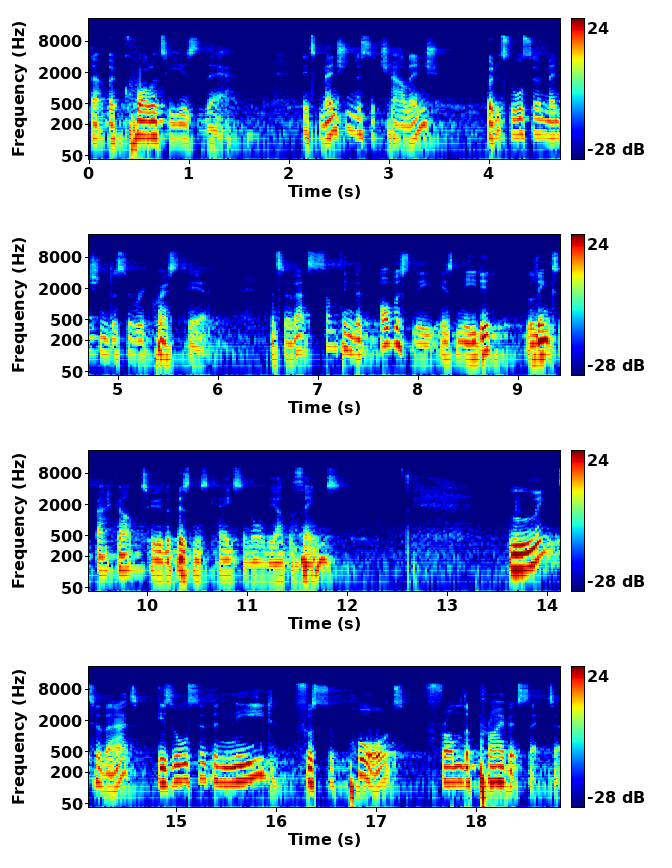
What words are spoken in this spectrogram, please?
that the quality is there. It's mentioned as a challenge, but it's also mentioned as a request here. And so that's something that obviously is needed, links back up to the business case and all the other things. Linked to that is also the need for support from the private sector.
